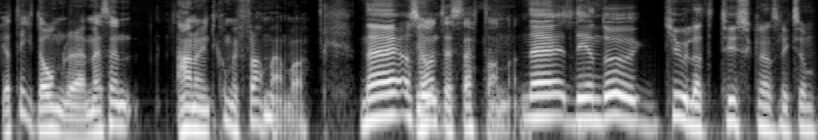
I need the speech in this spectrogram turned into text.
Jag tyckte om det där, men sen, han har ju inte kommit fram än va? nej, jag alltså, har inte sett han. nej, det är ändå kul att Tysklands liksom,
